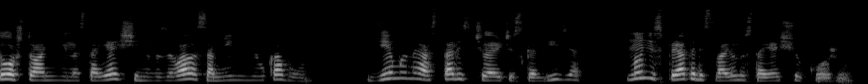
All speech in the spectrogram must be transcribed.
То, что они не настоящие, не вызывало сомнений ни у кого. Демоны остались в человеческом виде, но не спрятали свою настоящую кожу.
